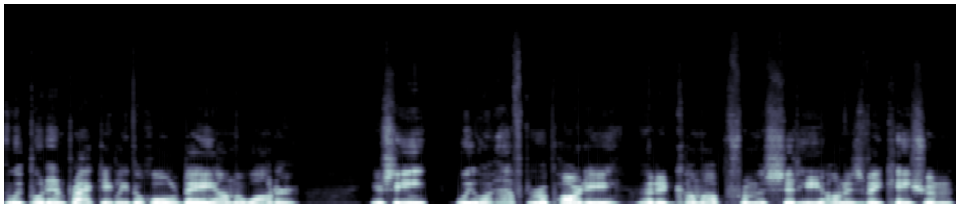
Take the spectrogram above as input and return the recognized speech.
we put in practically the whole day on the water. You see, we were after a party that had come up from the city on his vacation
